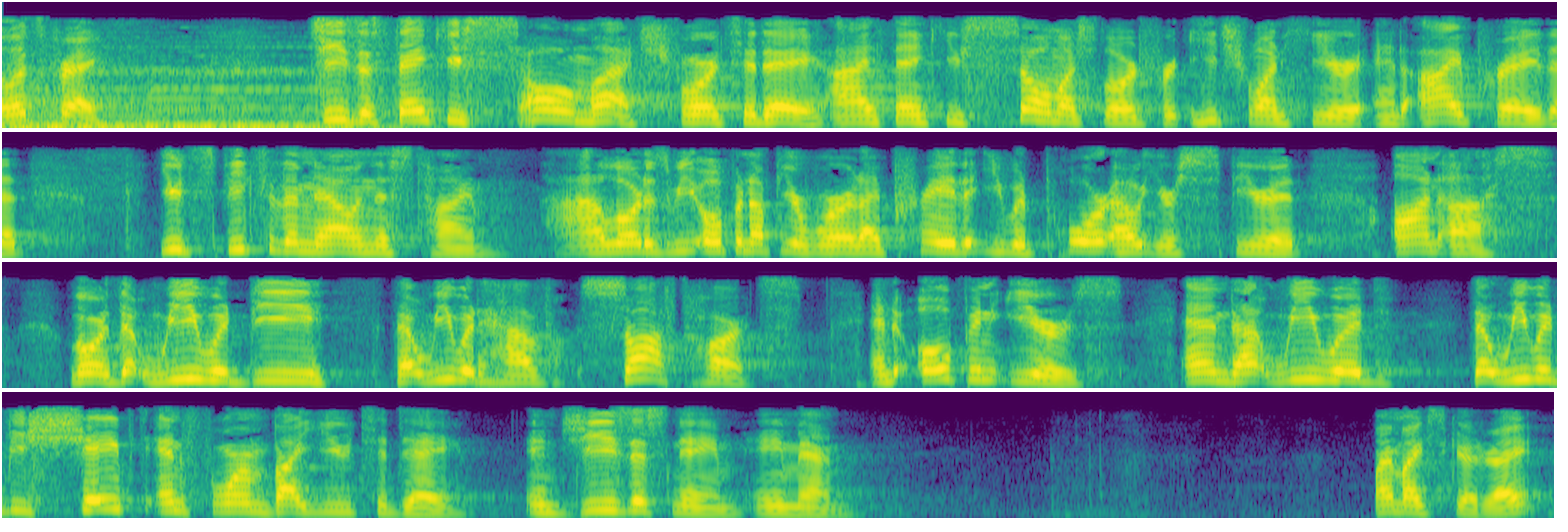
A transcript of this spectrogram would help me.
Uh, let's pray. Jesus, thank you so much for today. I thank you so much, Lord, for each one here. And I pray that you'd speak to them now in this time. Uh, Lord, as we open up your word, I pray that you would pour out your spirit on us. Lord, that we would be, that we would have soft hearts and open ears and that we would, that we would be shaped and formed by you today. In Jesus' name, amen. My mic's good, right?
